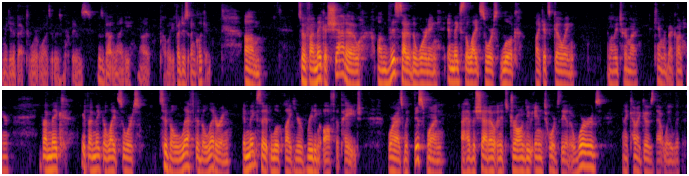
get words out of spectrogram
let me get it back to where it was. It was it was it was about 90, uh, probably if I just unclick it. Um, so if I make a shadow on this side of the wording, it makes the light source look like it's going. And let me turn my camera back on here. If I make if I make the light source to the left of the lettering, it makes it look like you're reading off the page. Whereas with this one, I have the shadow and it's drawing you in towards the other words, and it kind of goes that way with it.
